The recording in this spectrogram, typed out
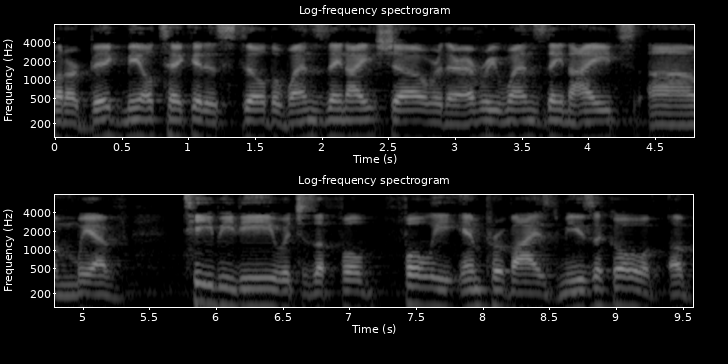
but our big meal ticket is still the Wednesday night show. We're there every Wednesday night. Um, we have TBD, which is a full, fully improvised musical, of, of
